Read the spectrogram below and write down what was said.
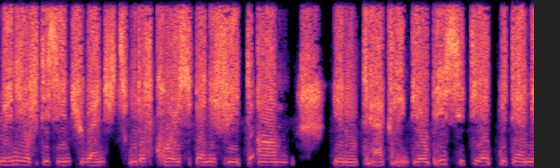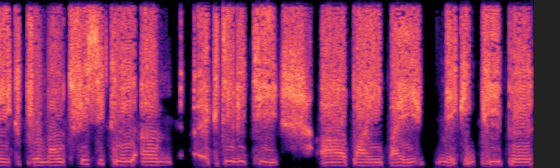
many of these interventions would of course benefit, um, you know, tackling the obesity epidemic, promote physical um, activity uh, by by making people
